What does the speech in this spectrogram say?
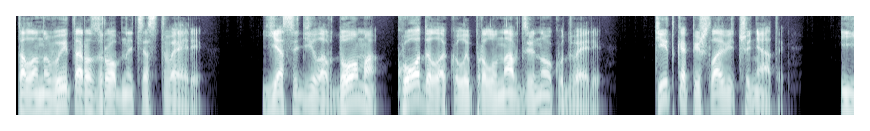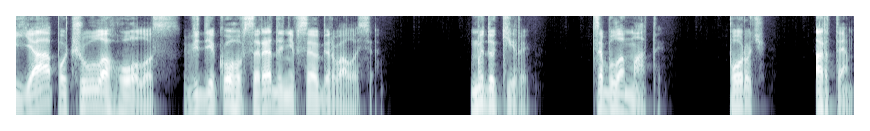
талановита розробниця з Твері. Я сиділа вдома, кодила, коли пролунав дзвінок у двері. Тітка пішла відчиняти. І я почула голос, від якого всередині все обірвалося. Ми до Кіри. Це була мати. Поруч Артем.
